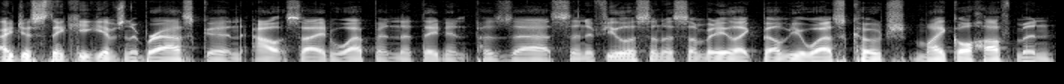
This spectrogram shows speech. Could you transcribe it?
I just think he gives Nebraska an outside weapon that they didn't possess. And if you listen to somebody like Bellevue West coach Michael Huffman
